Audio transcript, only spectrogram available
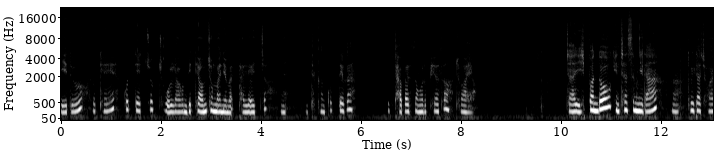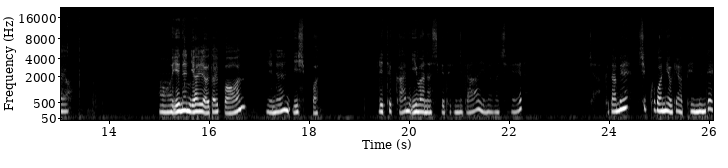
얘도 이렇게 꽃대 쭉쭉 올라오고 밑에 엄청 많이 달려있죠 네, 이특한 꽃대가 다발성으로 피어서 좋아요 자, 20번도 괜찮습니다. 어, 둘다 좋아요. 어, 얘는 18번, 얘는 20번. 리트칸 2만원씩에 드립니다. 2만원씩에. 자, 그 다음에 19번이 여기 앞에 있는데,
